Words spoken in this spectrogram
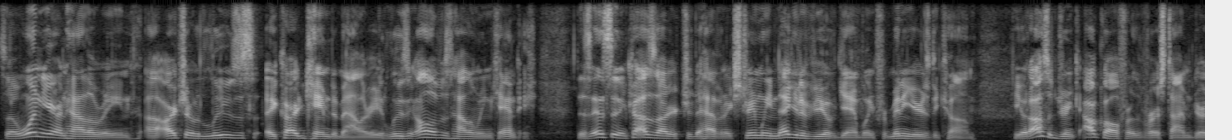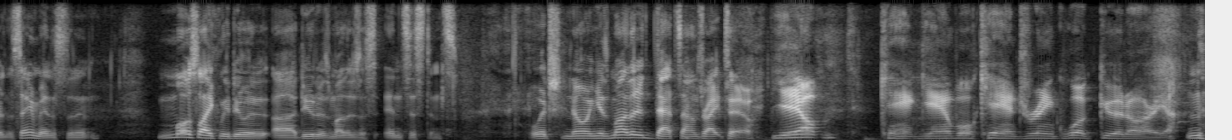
So one year on Halloween, uh, Archer would lose a card game to Mallory, losing all of his Halloween candy. This incident caused Archer to have an extremely negative view of gambling for many years to come. He would also drink alcohol for the first time during the same incident, most likely due, uh, due to his mother's insistence. Which, knowing his mother, that sounds right too. Yep. Can't gamble, can't drink. What good are you?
